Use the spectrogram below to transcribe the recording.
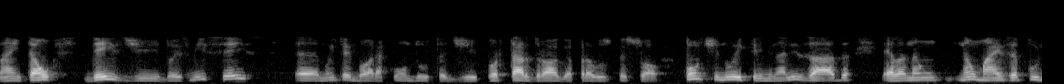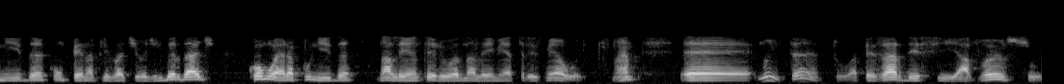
Né? Então, desde 2006, é, muito embora a conduta de portar droga para uso pessoal continue criminalizada, ela não, não mais é punida com pena privativa de liberdade, como era punida na lei anterior, na Lei 6368. Né? É, no entanto, apesar desse avanço,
